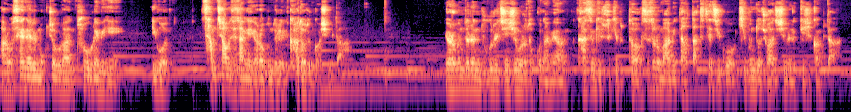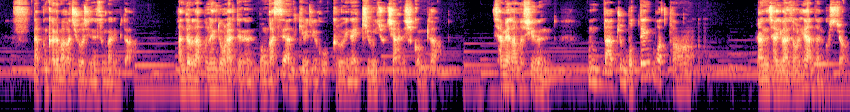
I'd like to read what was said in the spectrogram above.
바로 세뇌를 목적으로 한 프로그래밍이 이곳 3차원 세상에 여러분들을 가둬둔 것입니다. 여러분들은 누구를 진심으로 돕고 나면 가슴 깊숙이부터 스스로 마음이 더 따뜻해지고 기분도 좋아지심을 느끼실 겁니다. 나쁜 카르마가 지워지는 순간입니다. 반대로 나쁜 행동을 할 때는 뭔가 쎄한 느낌이 들고 그로 인해 기분이 좋지 않으실 겁니다. 3회에 한 번씩은 음, 나 좀 못된 것 같아 라는 자기 반성을 해야 한다는 것이죠.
